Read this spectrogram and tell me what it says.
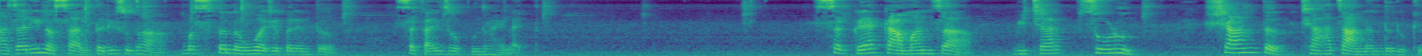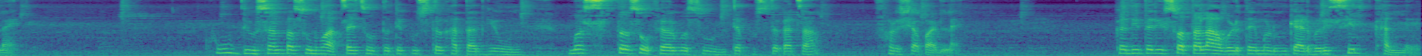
आजारी नसाल तरी सुद्धा मस्त नऊ वाजेपर्यंत सकाळी झोपून राहिलायत. सगळ्या कामांचा विचार सोडून शांत चहाचा आनंद लुटलाय. खूप दिवसांपासून वाचायचं होतं ते पुस्तक हातात घेऊन मस्त सोफ्यावर बसून त्या पुस्तकाचा फडशा पाडलाय. कधीतरी स्वतःला आवडतंय म्हणून कॅडबरी सिल्क खाल्लंय.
